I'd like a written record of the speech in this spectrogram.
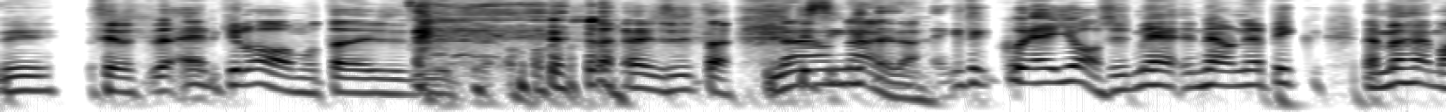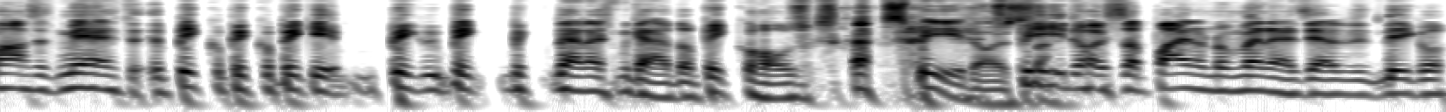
Niin. Sillä, en kyllä ole, mutta ei, sit- ei sitä. Nää on näitä. Kun ei ole, siis miehet, ne on ne, pikku, ne möhömahaiset miehet, pikku, pikku, pikki, pikku, pikku, pikku, näissä mikä näitä on, pikkuhousussa. Speedoissa. Speedoissa painanut menee siellä niinku,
